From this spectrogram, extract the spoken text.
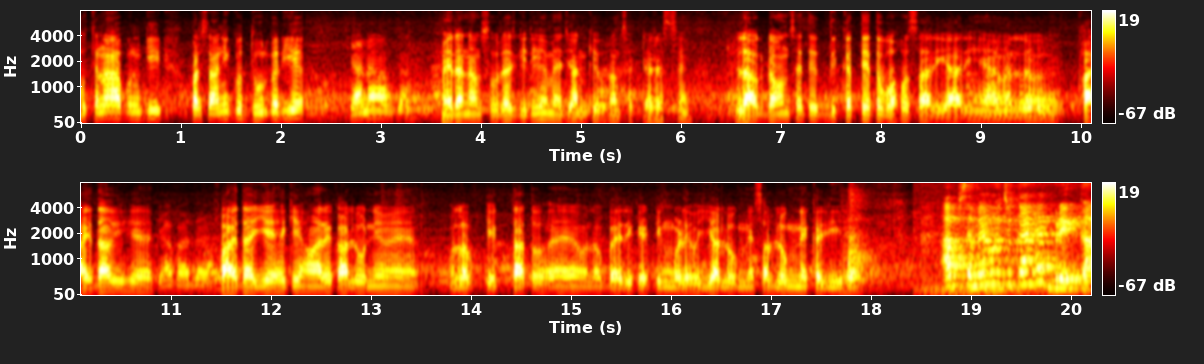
उतना आप उनकी परेशानी को दूर करिए। क्या नाम आपका? मेरा नाम सूरज गिरी है मैं जानकीपुरम सेक्टर से। लॉकडाउन से तो दिक्कतें तो बहुत सारी आ रही हैं मतलब फ़ायदा भी है। क्या फ़ायदा है? फ़ायदा ये है कि हमारे कॉलोनी में मतलब एकता तो है मतलब बैरिकेटिंग बड़े भैया लोग ने, सब लोग ने करी है। अब समय हो चुका है ब्रेक का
